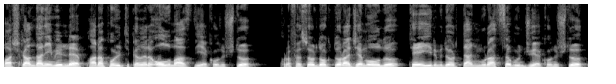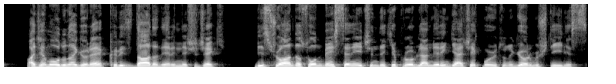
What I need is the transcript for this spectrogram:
başkandan emirle para politikaları olmaz diye konuştu. Profesör Doktor Acemoğlu T24'ten Murat Sabuncu'ya konuştu. Acemoğlu'na göre kriz daha da derinleşecek. Biz şu anda son 5 sene içindeki problemlerin gerçek boyutunu görmüş değiliz.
